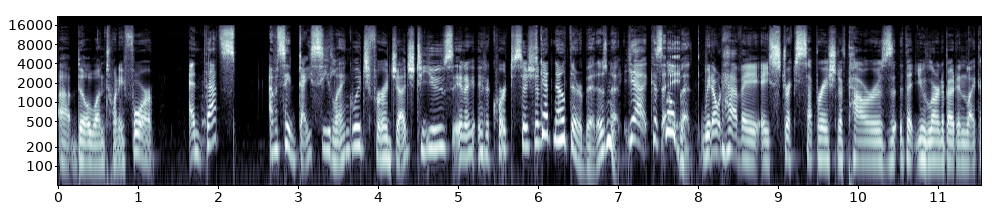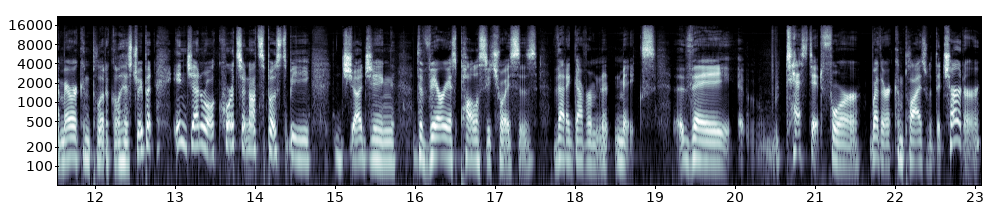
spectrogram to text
uh, Bill 124. And that's I would say dicey language for a judge to use in a, in a court decision. It's getting out there a bit, isn't it? Yeah, because a little bit. We don't have a, a strict separation of powers that you learn about in like American political history, but in general, courts are not supposed to be judging the various policy choices that a government makes. They test it for whether it complies with the charter.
